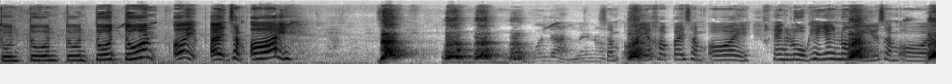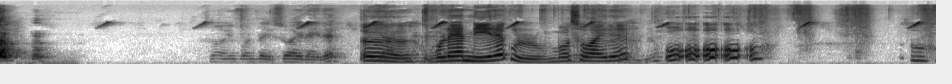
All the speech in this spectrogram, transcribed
ตูนตูนตูนตูนตูนเอ้ยเอ้ยสำออยบ่ย่านเลยเนาะสำออยอย่าเข้าไปสำออย แห่งลูกแห่งยังหน้อยอยู่สำออย ซอยบนได้ซอยได้เด้อเออบ่แลนหนีเด้กูบ่ซอยเด้โอ้โอ้โอ้โอ้โอ้โอ้โห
